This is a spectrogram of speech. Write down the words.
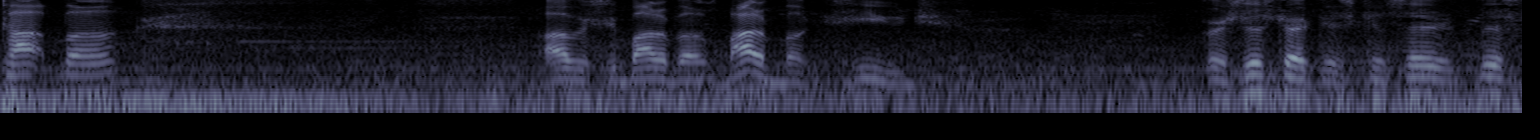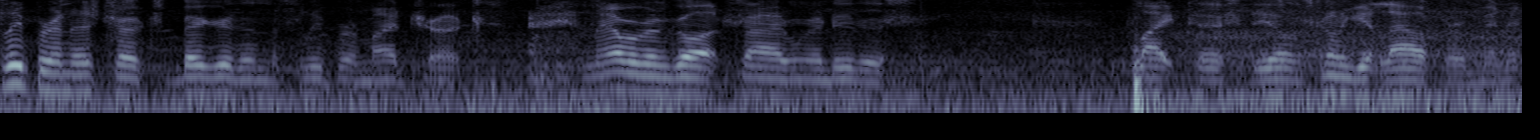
Top bunk. Obviously, bottom bunk. Bottom bunk is huge. Of course, this truck is considered the sleeper in this truck is bigger than the sleeper in my truck. Now we're gonna go outside. We're gonna do this light test deal. It's gonna get loud for a minute.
